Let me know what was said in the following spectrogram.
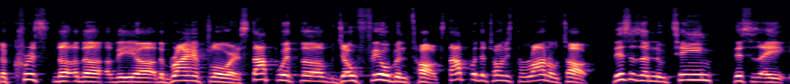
the Chris, the the the uh, the Brian Flores. Stop with the Joe Philbin talk. Stop with the Tony Sparano talk. This is a new team. This is a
